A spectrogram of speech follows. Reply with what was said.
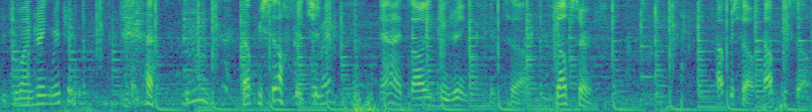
Did you want to drink, Richard? Help yourself, Richard. Yeah, it's all you can drink. It's uh, self-serve. Help yourself. Help yourself.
